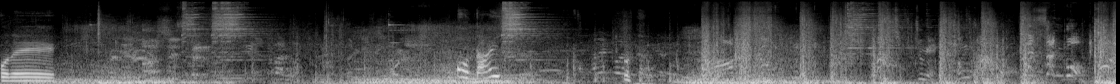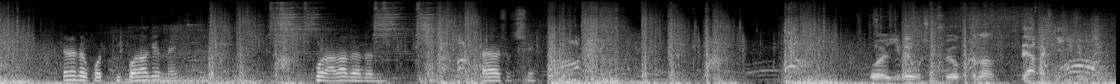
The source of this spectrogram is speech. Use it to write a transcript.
오늘 어 나이스. 얘네들 곧 기권하겠네. 기권 안 하면은 가야 좋지. 뭐야 259였구나. 내가 갈게 250.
